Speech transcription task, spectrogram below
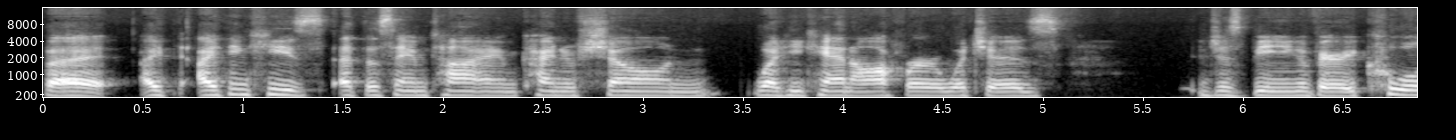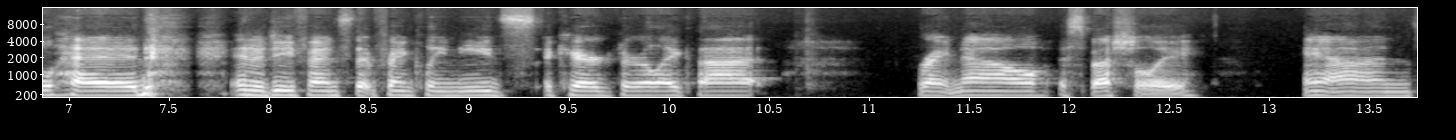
But I, I think he's at the same time kind of shown what he can offer, which is just being a very cool head in a defense that frankly needs a character like that right now, especially. And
